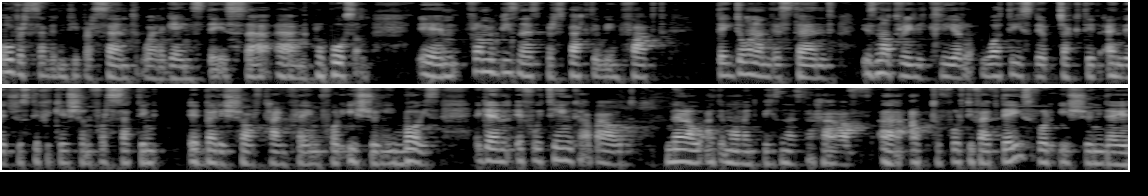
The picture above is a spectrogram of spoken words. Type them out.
over 70% were against this uh, um, proposal. Um, from a business perspective, in fact, they don't understand, it's not really clear what is the objective and the justification for setting a very short time frame for issuing invoice. Again, if we think about now at the moment business have uh, up to 45 days for issuing their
